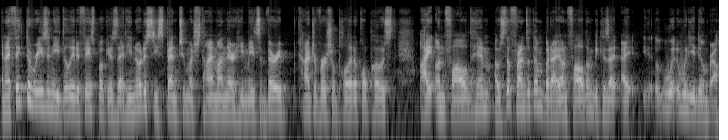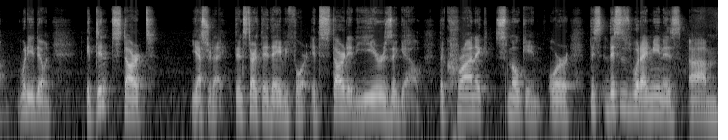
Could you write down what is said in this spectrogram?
And i think the reason he deleted facebook is that he noticed he spent too much time on there. He made some very controversial political posts i unfollowed him. I was still friends with him but i unfollowed him because i, I what, what are you doing bro? What are you doing? It didn't start yesterday. Didn't start the day before. It started years ago. The chronic smoking or this this is what i mean is um,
